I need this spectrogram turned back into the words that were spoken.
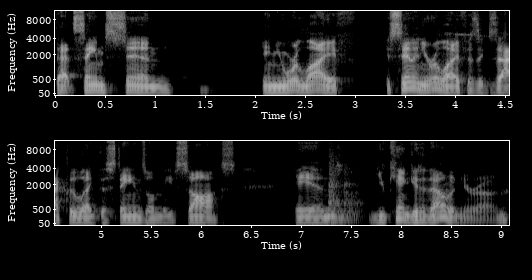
that same sin in your life, sin in your life is exactly like the stains on these socks. And you can't get it out on your own.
